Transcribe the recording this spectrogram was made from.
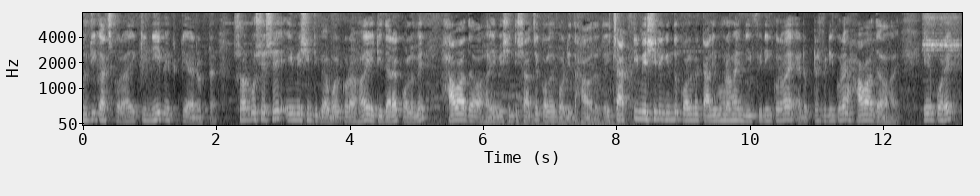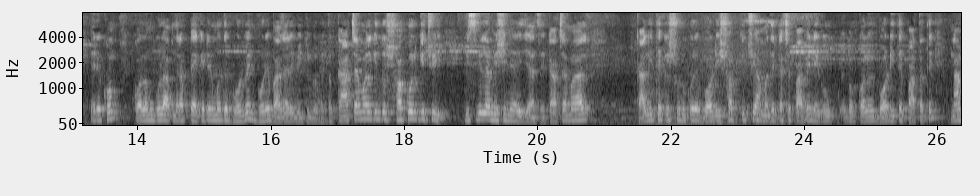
দুটি কাজ করা হয় একটি নিপ, একটি অ্যাডপ্টার। সর্বশেষে এই মেশিনটি ব্যবহার করা হয়, এটি দ্বারা কলমে হাওয়া দেওয়া হয়। এই মেশিনটির সাহায্যে কলমের বডিতে হাওয়া দেওয়া এই চারটি মেশিনে কিন্তু কলমে কালি ভরা হয়, নিপ ফিটিং করা হয়, অ্যাডাপ্টার ফিটিং করা হয়, হাওয়া দেওয়া হয়। এরপরে এরকম কলমগুলো আপনারা প্যাকেটের মধ্যে ভরবেন, ভরে বাজারে বিক্রি করবেন। তো কাঁচামাল কিন্তু সকল কিছুই বিসমিল্লা মেশিনারি যে আছে, কাঁচামাল, কালি থেকে শুরু করে বডি সব কিছুই আমাদের কাছে পাবেন এবং এবং কলমের বডিতে, পাতাতে নাম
